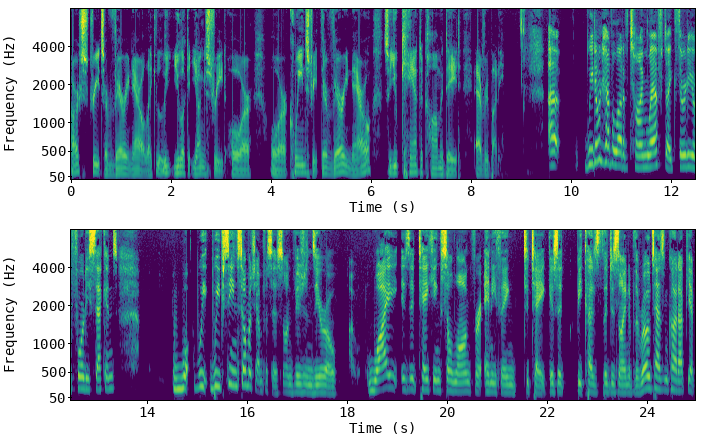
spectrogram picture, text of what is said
our streets are very narrow. Like you look at Yonge Street or or Queen Street, they're very narrow, so you can't accommodate everybody. Uh, we don't have a lot of time left like 30 or 40 seconds we we've seen so much emphasis on vision zero why is it taking so long for anything to take is it because the design of the roads hasn't caught up yet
